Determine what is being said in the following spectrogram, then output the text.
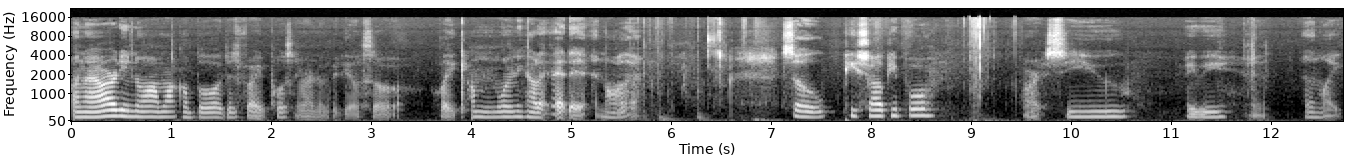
and I already know I'm not gonna blow up just by posting random videos. So like I'm learning how to edit and all that. So peace out, people. All right, see you maybe in, in like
